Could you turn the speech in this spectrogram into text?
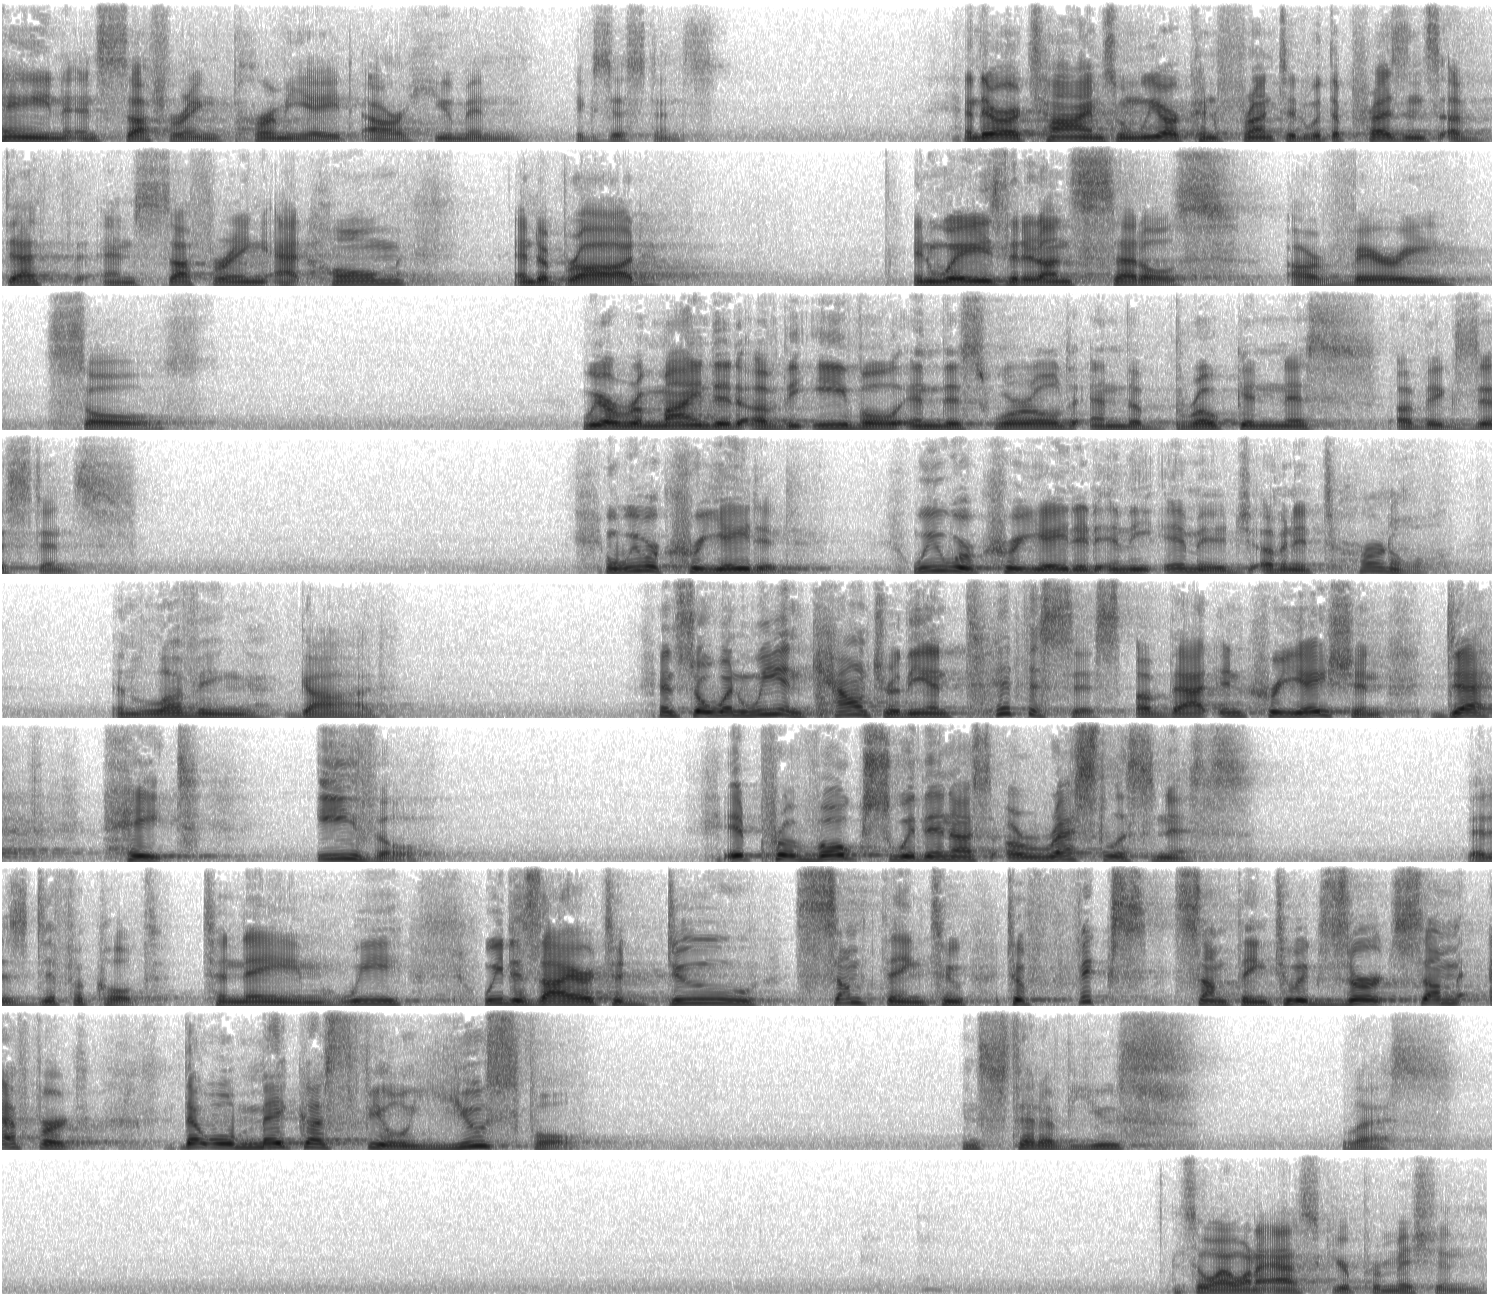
Pain and suffering permeate our human existence. And there are times when we are confronted with the presence of death and suffering at home and abroad in ways that it unsettles our very souls. We are reminded of the evil in this world and the brokenness of existence. We were created. We were created in the image of an eternal and loving God. And so when we encounter the antithesis of that in creation death, hate, evil it provokes within us a restlessness that is difficult to name. We, we desire to do something, to, to fix something, to exert some effort that will make us feel useful instead of useless. And so I want to ask your permission.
